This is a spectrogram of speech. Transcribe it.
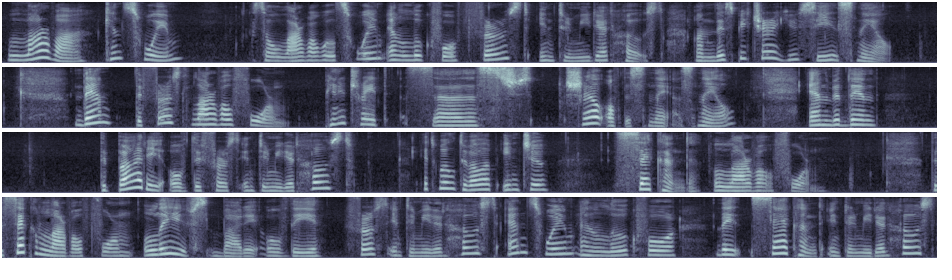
Larva can swim, so larva will swim and look for first intermediate host. On this picture you see snail. Then the first larval form penetrates uh, shell of the snail and within the body of the first intermediate host it will develop into second larval form. The second larval form leaves body of the first intermediate host and swim and look for the second intermediate host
